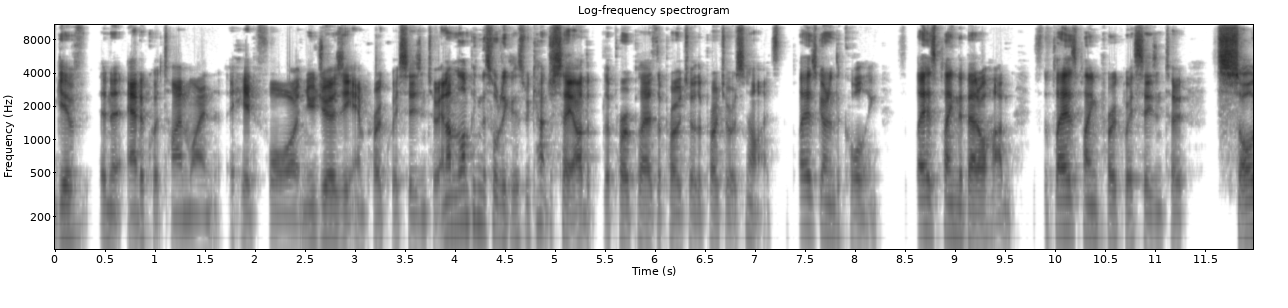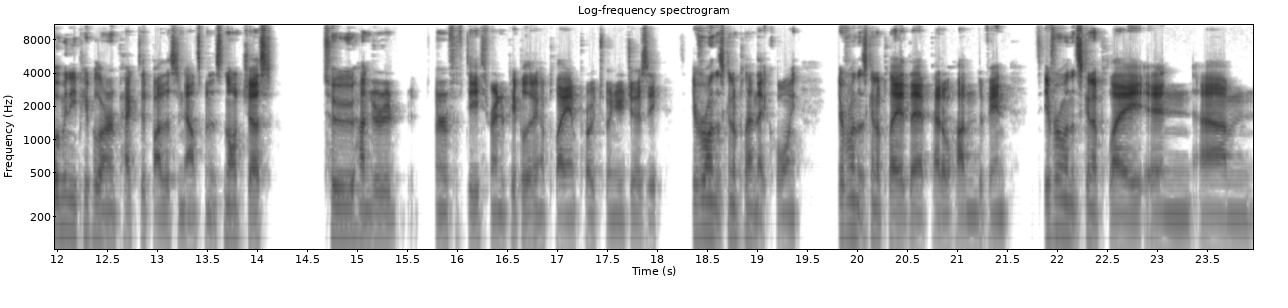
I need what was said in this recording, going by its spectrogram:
give an adequate timeline ahead for New Jersey and ProQuest season two. And I'm lumping this all together because we can't just say, oh, the, the pro players, the pro tour, the pro tour. It's not. It's the players going to the calling. It's the players playing the battle harden. It's the players playing ProQuest season two. So many people are impacted by this announcement. It's not just 200, 250, 300 people that are going to play in Pro Tour New Jersey everyone that's going to play in that calling, everyone that's going to play that battle hardened event, it's everyone that's going to play in um,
